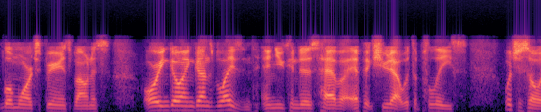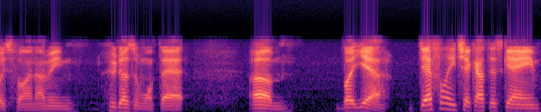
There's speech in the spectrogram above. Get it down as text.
little more experience bonus. Or you can go in guns blazing, and you can just have an epic shootout with the police, which is always fun. I mean, who doesn't want that? Um, but yeah, definitely check out this game.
